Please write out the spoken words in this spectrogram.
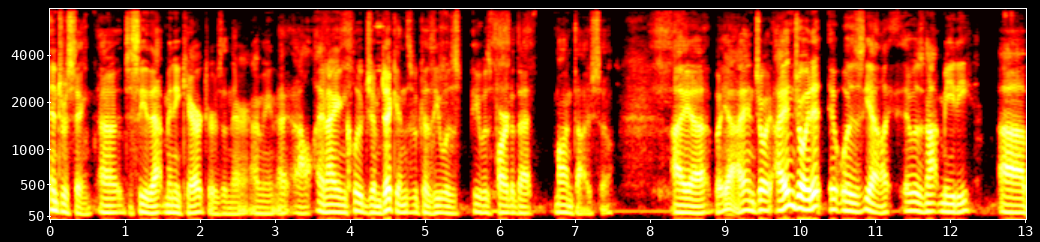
interesting uh, to see that many characters in there. I mean, I, I'll, and I include Jim Dickens because he was he was part of that montage. So, I uh, but yeah, I enjoyed I enjoyed it. It was yeah, like it was not meaty, uh,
